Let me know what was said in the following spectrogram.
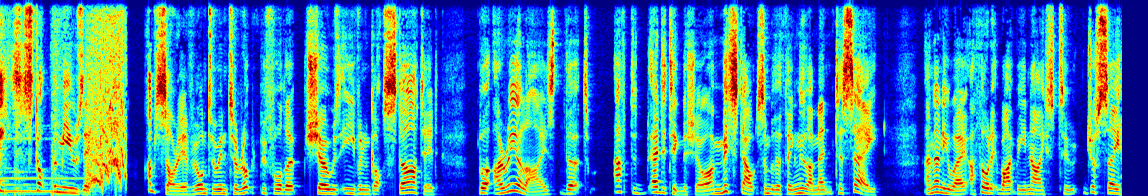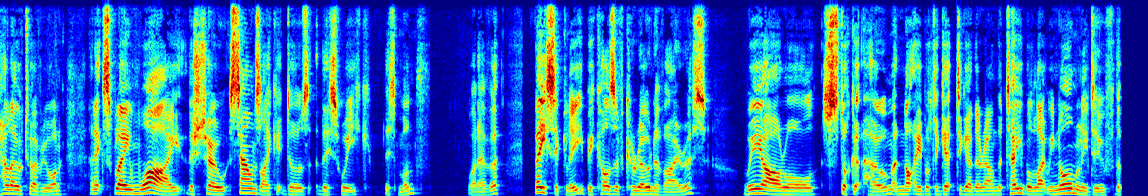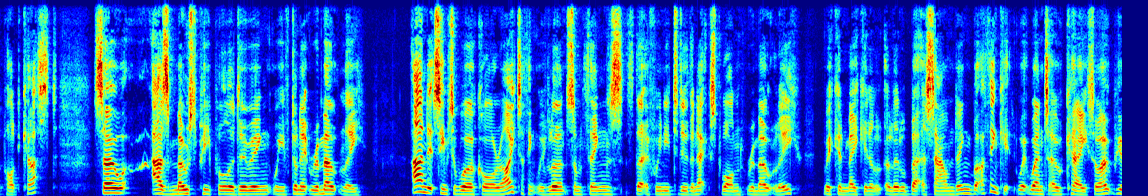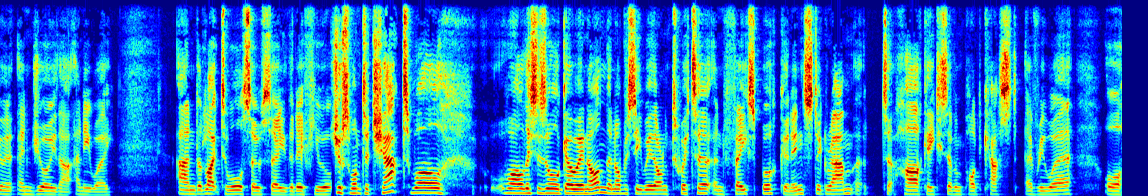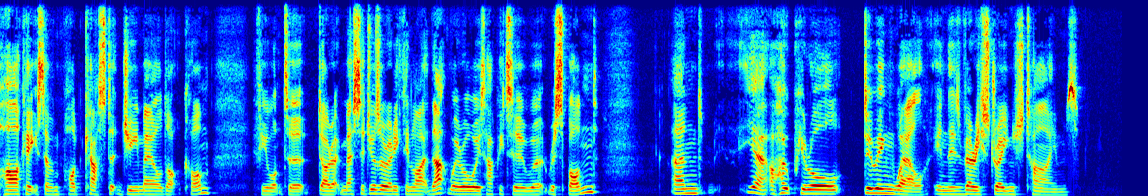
Stop the music! I'm sorry, everyone, to interrupt before the show's even got started, but I realised that after editing the show, I missed out some of the things I meant to say. And anyway, I thought it might be nice to just say hello to everyone and explain why the show sounds like it does this week, this month, whatever. Basically, because of coronavirus, we are all stuck at home and not able to get together around the table like we normally do for the podcast. So, as most people are doing, we've done it remotely. And it seems to work all right. I think we've learnt some things that if we need to do the next one remotely, we can make it a, a little better sounding. But I think it, it went okay. So I hope you enjoy that anyway. And I'd like to also say that if you just want to chat while while this is all going on, then obviously we're on Twitter and Facebook and Instagram at Hark87 Podcast everywhere or Hark87Podcast at gmail.com. If you want to direct messages or anything like that, we're always happy to uh, respond. And yeah, I hope you're all doing well in these very strange times.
